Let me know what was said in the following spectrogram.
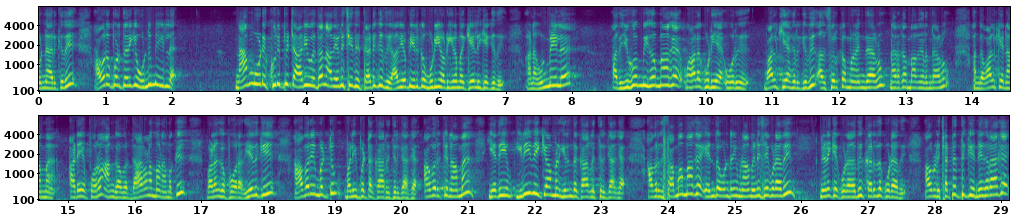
ஒன்றா இருக்குது. அவரை பொறுத்த வரைக்கும் ஒன்றுமே இல்லை. நம்முடைய குறிப்பிட்ட அறிவு தான் அதை என்ன செய்து தடுக்குது. அது எப்படி இருக்க முடியும் அப்படிங்கிற மாதிரி கேள்வி கேட்குது. ஆனால் உண்மையில் அது யுகம் மிகமாக வாழக்கூடிய ஒரு வாழ்க்கையாக இருக்குது. அது சுருக்கமாக இருந்தாலும் நரகமாக இருந்தாலும் அந்த வாழ்க்கையை நாம் அடைய போகிறோம் அங்கே அவர் தாராளமாக நமக்கு வழங்க போகிறார் எதுக்கு? அவரை மட்டும் வழிபட்ட காரணத்திற்காக. அவருக்கு நாம் எதையும் இணை வைக்காமல் இருந்த காரணத்திற்காக. அவருக்கு சமமாக எந்த ஒன்றையும் நாம் என்ன செய்யக்கூடாது? நினைக்கக்கூடாது கருதக்கூடாது. அவருடைய சட்டத்துக்கு நிகராக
